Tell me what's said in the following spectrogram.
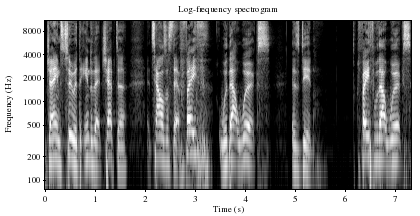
James 2, at the end of that chapter, it tells us that faith without works is dead. Faith without works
